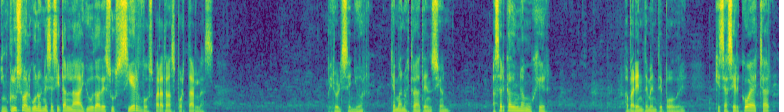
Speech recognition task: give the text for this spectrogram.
Incluso algunos necesitan la ayuda de sus siervos para transportarlas. Pero el Señor llama nuestra atención acerca de una mujer aparentemente pobre, que se acercó a echar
